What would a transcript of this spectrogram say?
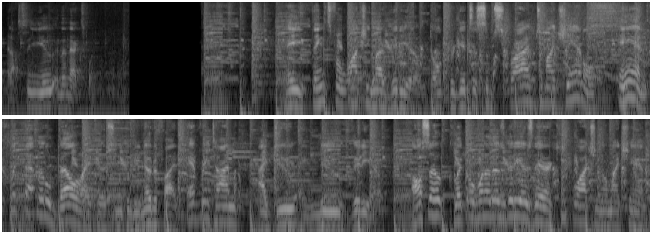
and I'll see you in the next one Hey, thanks for watching my video. Don't forget to subscribe to my channel and click that little bell right there so you can be notified every time I do a new video. Also, click on one of those videos there. Keep watching on my channel.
